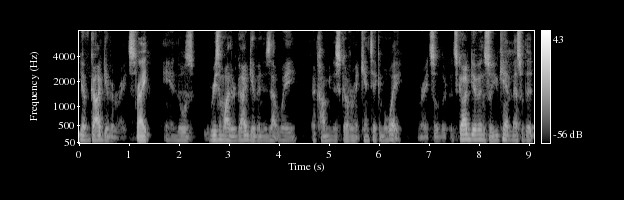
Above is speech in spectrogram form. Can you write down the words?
you have god-given rights Right. and those the reason why they're god-given is that way a communist government can't take them away right so it's god-given so you can't mess with it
